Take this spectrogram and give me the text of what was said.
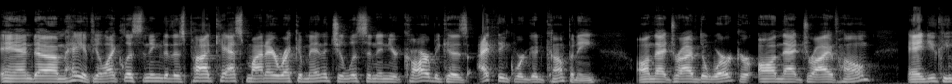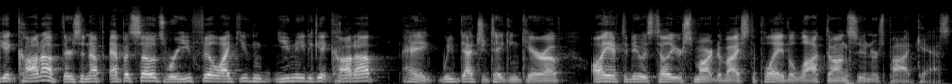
And um, hey, if you like listening to this podcast, might I recommend that you listen in your car because I think we're good company on that drive to work or on that drive home and you can get caught up. There's enough episodes where you feel like you can you need to get caught up. Hey, we've got you taken care of. All you have to do is tell your smart device to play the Locked On Sooners podcast.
